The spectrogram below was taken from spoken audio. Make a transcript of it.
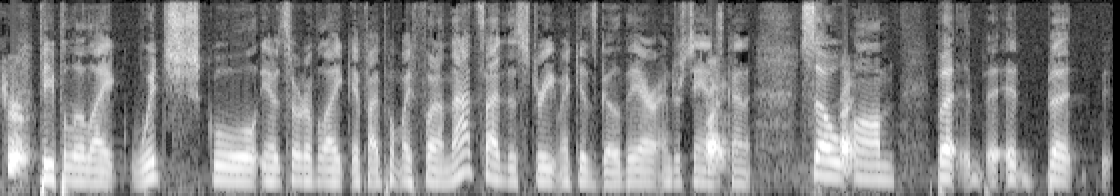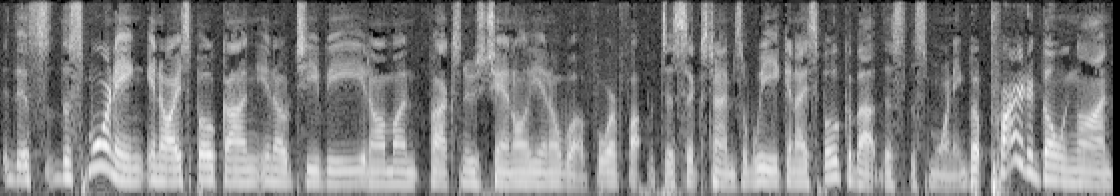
Sure. People are like, which school? You know, sort of like if I put my foot on that side of the street, my kids go there. Understand? Right. It's kind of so. Right. Um, but but this this morning, you know, I spoke on you know TV. You know, I'm on Fox News Channel. You know, what, four to six times a week, and I spoke about this this morning. But prior to going on,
